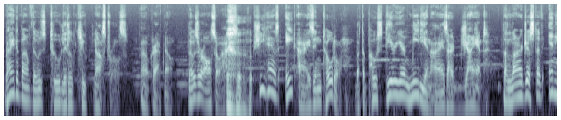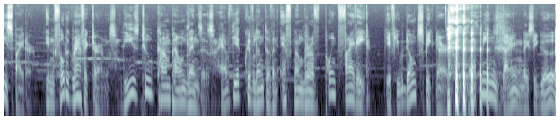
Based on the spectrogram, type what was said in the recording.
right above those two little cute nostrils. Oh crap, no. Those are also eyes. she has eight eyes in total, but the posterior median eyes are giant, the largest of any spider. In photographic terms, these two compound lenses have the equivalent of an f number of 0.58. If you don't speak nerd, that means dang, they see good.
